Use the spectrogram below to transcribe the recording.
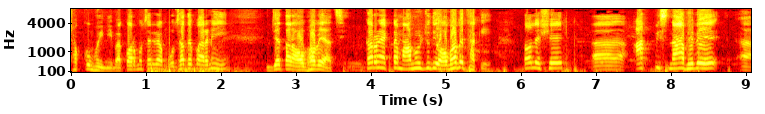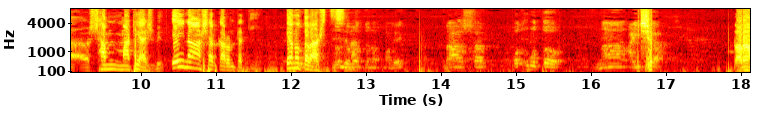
সক্ষম হইনি বা কর্মচারীরা বোঝাতে পারেনি যে তারা অভাবে আছে। কারণ একটা মানুষ যদি অভাবে থাকে, তাহলে সে আগ পিস না ভেবে সামনে মাঠে আসবে। এই না আসার কারণটা কি? কেন তারা আসতেছে না আসার প্রথমত না আইসা তারা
